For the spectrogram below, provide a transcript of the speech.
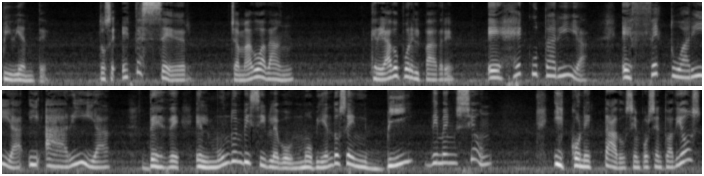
viviente. Entonces, este ser llamado Adán, creado por el Padre, ejecutaría, efectuaría y haría desde el mundo invisible moviéndose en bidimensión y conectado 100% a Dios,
